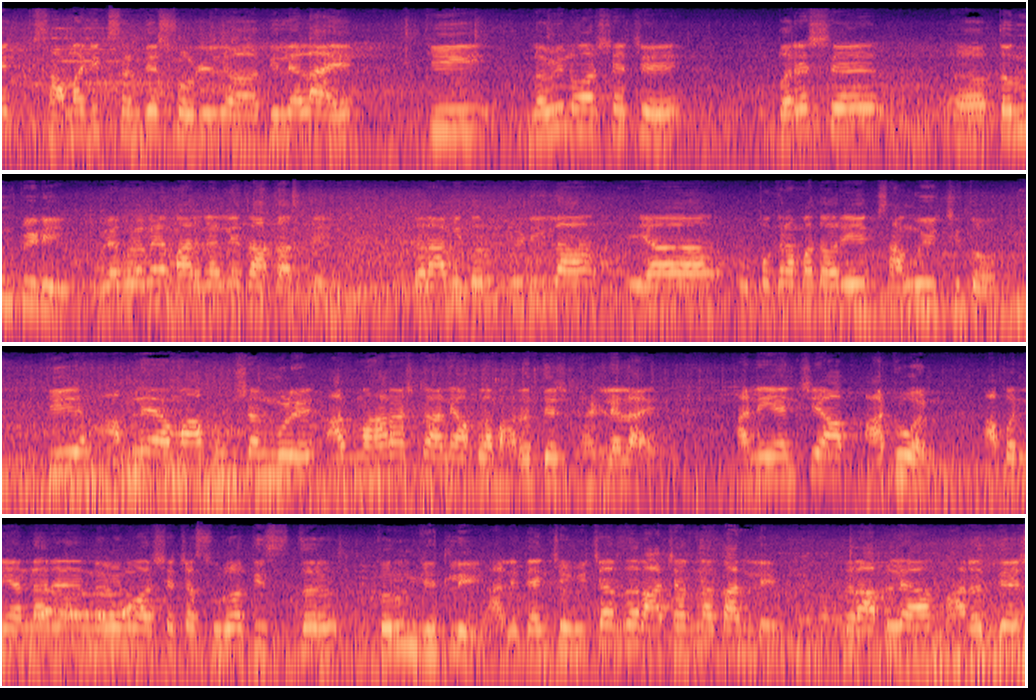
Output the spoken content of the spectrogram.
एक सामाजिक संदेश सोड दिलेला आहे की नवीन वर्षाचे बरेचसे तरुण पिढी वेगवेगळ्या मार्गाने जात असते. तर आम्ही तरुण पिढीला या उपक्रमाद्वारे एक सांगू इच्छितो की आपल्या या महापुरुषांमुळे आज महाराष्ट्र आणि आपला भारत देश घडलेला आहे. आणि यांची आप आठवण आपण येणाऱ्या नवीन वर्षाच्या सुरुवातीस जर करून घेतली आणि त्यांचे विचार जर आचरणात आणले तर आपल्या भारत देश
